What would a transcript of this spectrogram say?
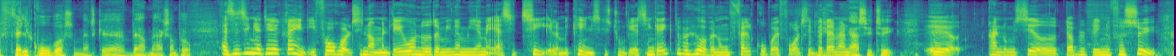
faldgrupper, som man skal være opmærksom på? Altså jeg tænker, det er rent i forhold til, når man laver noget, der minder mere med RCT eller mekaniske studier. Jeg tænker ikke, det behøver at være nogle faldgrupper i forhold til, hvordan man... RCT? Øh, randomiseret dobbeltblinde forsøg.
